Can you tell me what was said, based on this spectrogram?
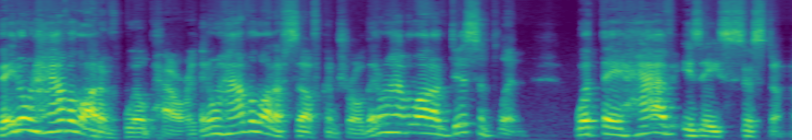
they don't have a lot of willpower. They don't have a lot of self control. They don't have a lot of discipline. What they have is a system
